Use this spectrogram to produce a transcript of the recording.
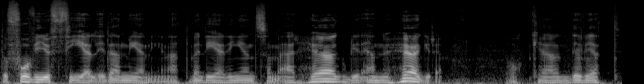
Då får vi ju fel i den meningen att värderingen som är hög blir ännu högre. Och eh, det vet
